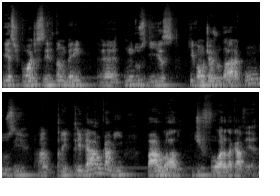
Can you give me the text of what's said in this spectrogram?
este pode ser também é, um dos guias que vão te ajudar a conduzir, a trilhar um caminho para o lado de fora da caverna.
